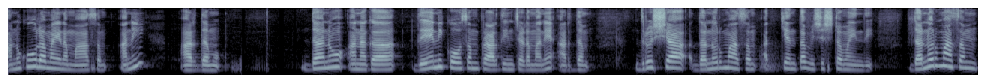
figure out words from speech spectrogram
అనుకూలమైన మాసం అని అర్థము. ధను అనగా దేనికోసం ప్రార్థించడం అనే అర్థం. దృశ్య ధనుర్మాసం అత్యంత విశిష్టమైంది. ధనుర్మాసం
